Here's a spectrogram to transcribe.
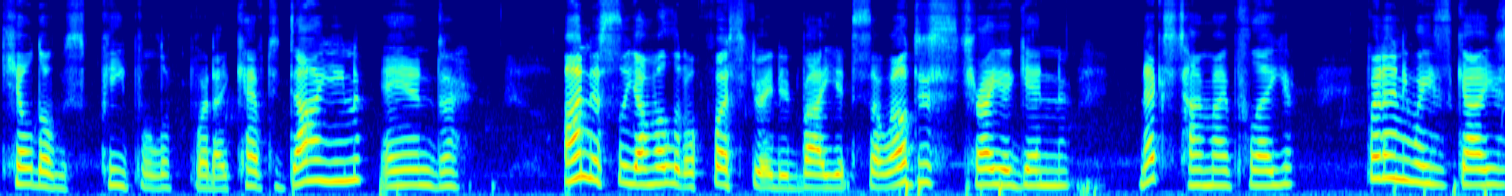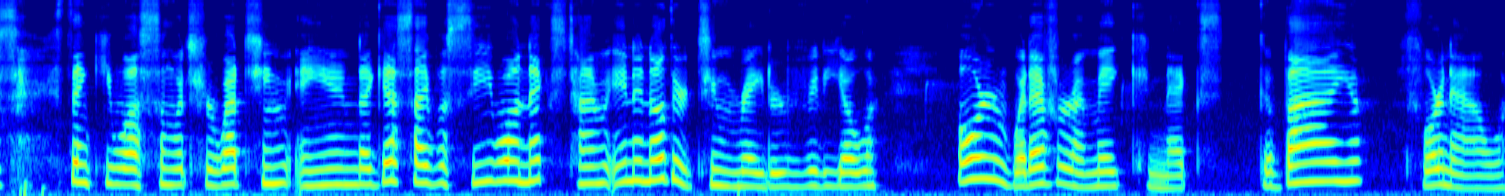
kill those people, but I kept dying. And honestly, I'm a little frustrated by it, so I'll just try again next time I play. But anyways, guys, thank you all so much for watching, and I guess I will see you all next time in another Tomb Raider video, or whatever I make next. Goodbye for now.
